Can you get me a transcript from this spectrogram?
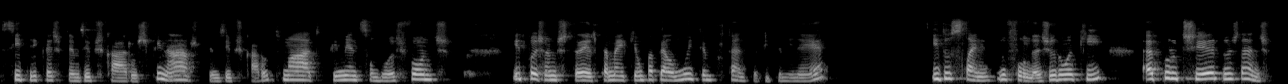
cítricas, podemos ir buscar os espinafres, podemos ir buscar o tomate, pimento, são boas fontes. E depois vamos ter também aqui um papel muito importante da vitamina E, e do selênio. No fundo, ajudam aqui a proteger dos danos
